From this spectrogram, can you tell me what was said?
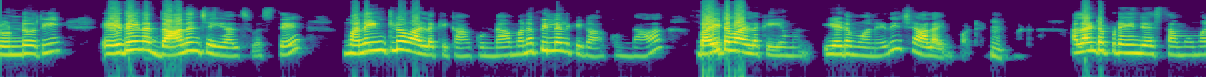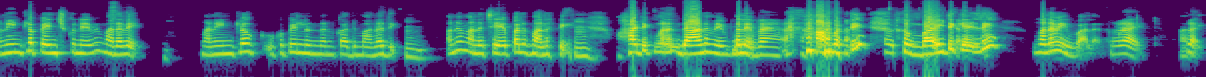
రెండోది ఏదైనా దానం చేయాల్సి వస్తే మన ఇంట్లో వాళ్ళకి కాకుండా మన పిల్లలకి కాకుండా బయట వాళ్ళకి ఇవ్వడం అనేది చాలా ఇంపార్టెంట్. అన్నమాట. అలాంటప్పుడు ఏం చేస్తాము? మన ఇంట్లో పెంచుకునేవి మనవే. మన ఇంట్లో ఒక పిల్ల ఉందనుకో అది మనది. Hmm. మన చేపలు మనవి. వాటికి మనం దానం ఇవ్వలేము. కాబట్టి బయటికి వెళ్ళి మనం ఇవ్వాలి రైట్ Right.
